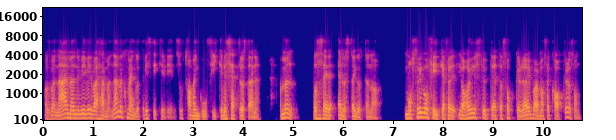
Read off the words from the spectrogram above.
Och så bara, nej, men vi vill vara hemma. Nej, men kom igen Gutten, vi sticker in så tar vi en god fika. Vi sätter oss där nu. Ja, men, och så säger äldsta gutten då. Måste vi gå och fika? För jag har ju slutat äta socker. Det är ju bara en massa kakor och sånt.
